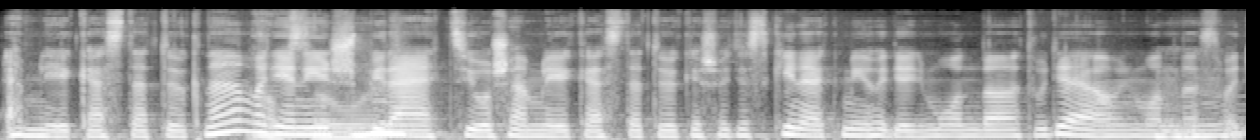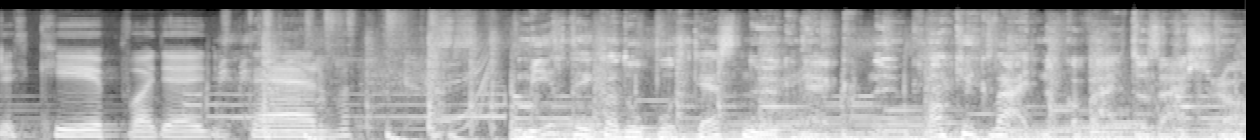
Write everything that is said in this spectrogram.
emlékeztetők, nem? Vagy Abszolút. ilyen inspirációs emlékeztetők, és hogy ez kinek mi, hogy egy mondat, ugye, ahogy mondasz, uh-huh. vagy egy kép, vagy egy terv. Mértékadó podcast nőknek, nők, akik vágynak a változásra.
